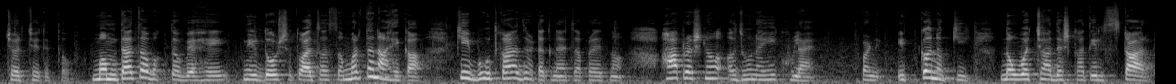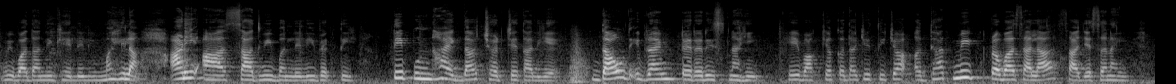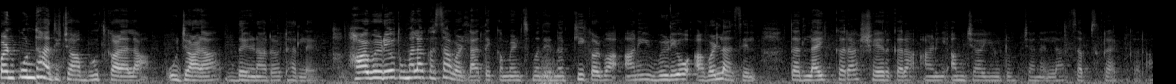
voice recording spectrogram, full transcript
चर्चेत येतं. ममताचं वक्तव्य हे निर्दोषत्वाचं समर्थन आहे का की भूतकाळ झटकण्याचा प्रयत्न? हा प्रश्न अजूनही खुला आहे. पण इतकं नक्की नव्वदच्या दशकातील स्टार विवादांनी घेरलेली महिला आणि आज साध्वी बनलेली व्यक्ती ती पुन्हा एकदा चर्चेत आली आहे. दाऊद इब्राहिम टेररिस्ट नाही. हे वाक्य कदाचित तिच्या आध्यात्मिक प्रवासाला साजेसं नाही पण पुन्हा तिच्या भूतकाळाला उजाळा देणारं ठरलंय. हा व्हिडिओ तुम्हाला कसा वाटला ते कमेंट्समध्ये नक्की कळवा आणि व्हिडिओ आवडला असेल तर लाईक करा शेअर करा आणि आमच्या यूट्यूब चॅनलला सबस्क्राईब करा.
